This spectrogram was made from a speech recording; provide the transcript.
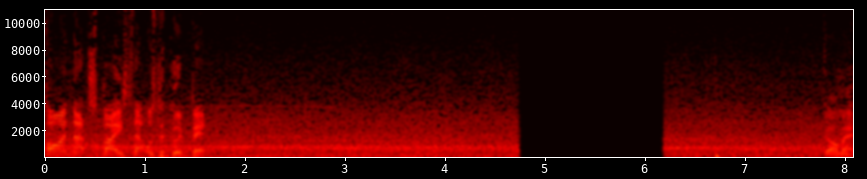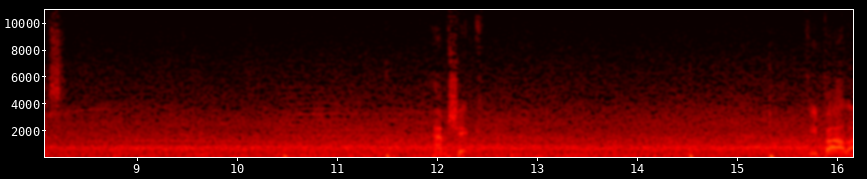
find that space, that was the good bit. Gomez. Hamsik. Dybala.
